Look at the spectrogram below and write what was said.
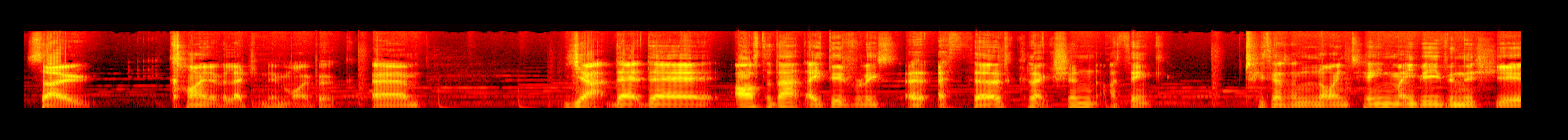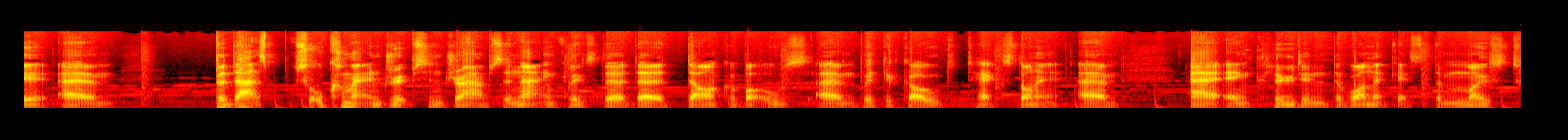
So, kind of a legend in my book. Um, yeah, they're, they're, after that, they did release a, a, third collection, I think 2019, maybe even this year. Um, but that's sort of come out in drips and drabs, and that includes the the darker bottles um, with the gold text on it, um, uh, including the one that gets the most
